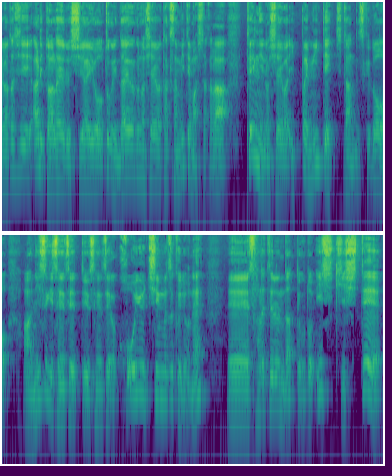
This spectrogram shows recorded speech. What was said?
ー、私、ありとあらゆる試合を、特に大学の試合はたくさん見てましたから、天理の試合はいっぱい見てきたんですけど、あ、二杉先生っていう先生がこういうチーム作りをね、えー、されてるんだってことを意識して、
